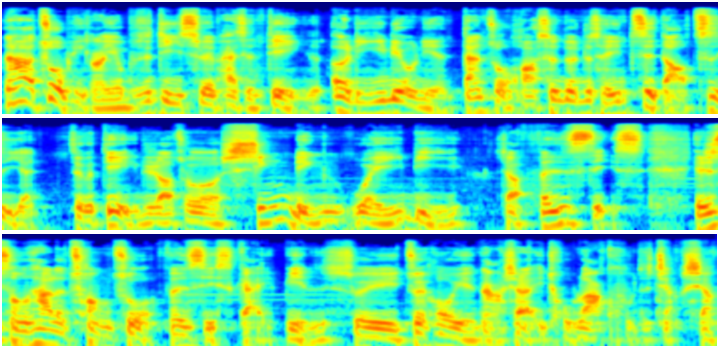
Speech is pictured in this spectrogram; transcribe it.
那他的作品啊，也不是第一次被拍成电影。二零一六年，丹佐华盛顿就曾经自导自演这个电影，就叫做《心灵为离》，叫 Fences，也是从他的创作 Fences 改编，所以最后也拿下了一头拉苦的奖项。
